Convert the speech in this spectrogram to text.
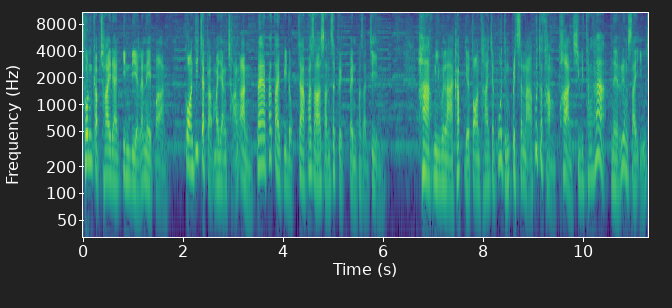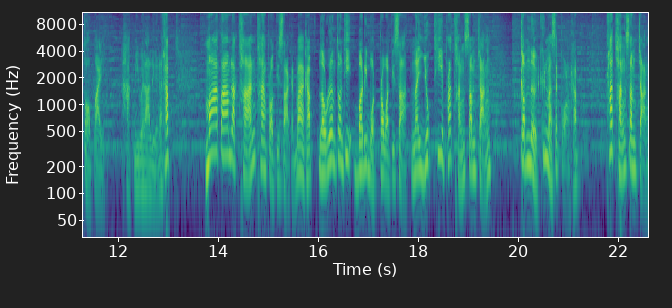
ชนกับชายแดนอินเดียและเนปาล ก่อนที่จะกลับมายังฉางอัน แปลพระไตรปิฎกจากภาษาสันสกฤตเป็นภาษาจีน หากมีเวลาครับ เดี๋ยวตอนท้ายจะพูดถึงปริศนาพุทธธรรมผ่านชีวิตทั้ง 5 ในเรื่องไซอิ๋วต่อไป หากมีเวลาเหลือนะครับมาตามหลักฐานทางประวัติศาสตร์กันบ้างครับ เราเริ่มต้นที่บริบทประวัติศาสตร์ในยุคที่พระถังซัมจั๋ง กำเนิดขึ้นมาซะก่อนครับ พระถังซัมจั๋ง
